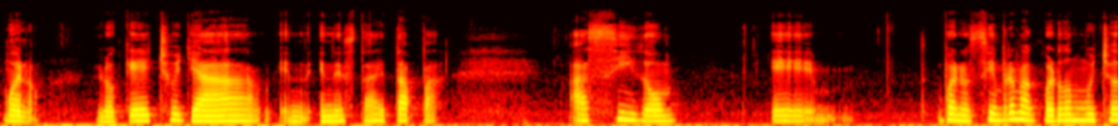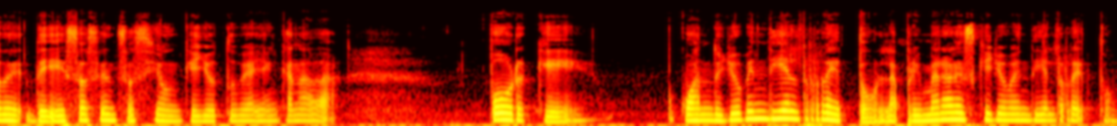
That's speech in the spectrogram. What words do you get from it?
Bueno, lo que he hecho ya en, esta etapa ha sido eh, bueno, siempre me acuerdo mucho de, esa sensación que yo tuve allá en Canadá, porque cuando yo vendí el reto, la primera vez que yo vendí el reto,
